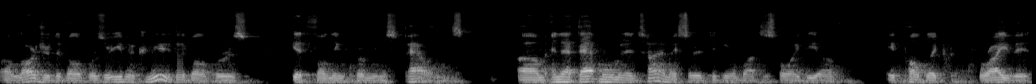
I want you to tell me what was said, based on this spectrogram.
uh, larger developers or even community developers get funding from municipalities. Um, and at that moment in time, I started thinking about this whole idea of a public-private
